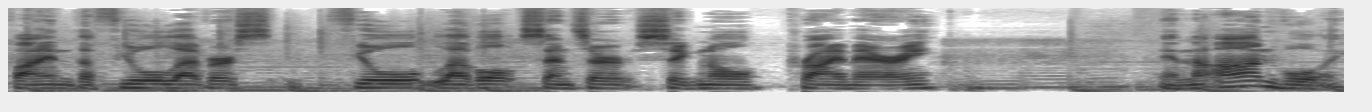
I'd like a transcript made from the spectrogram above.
find the fuel lever, fuel level sensor signal primary in the Envoy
